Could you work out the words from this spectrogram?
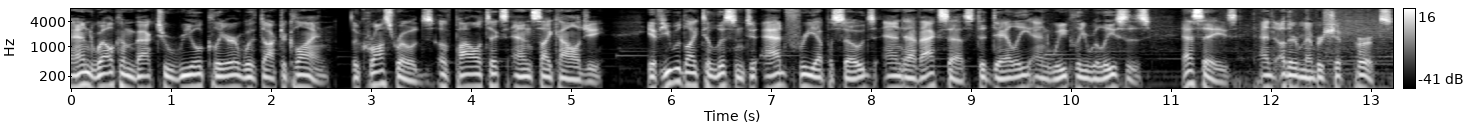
and welcome back to Real Clear with Dr. Klein, the crossroads of politics and psychology. If you would like to listen to ad free episodes and have access to daily and weekly releases, essays, and other membership perks,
